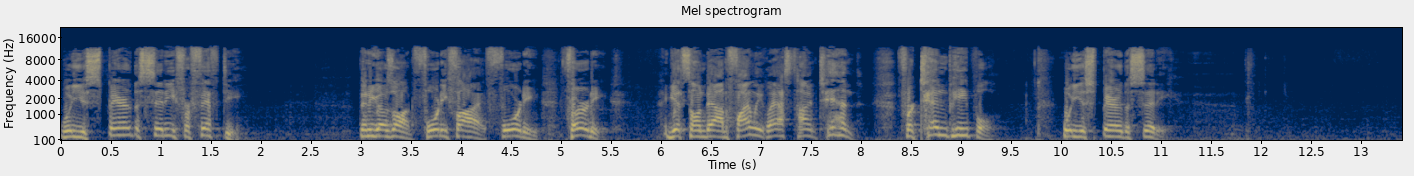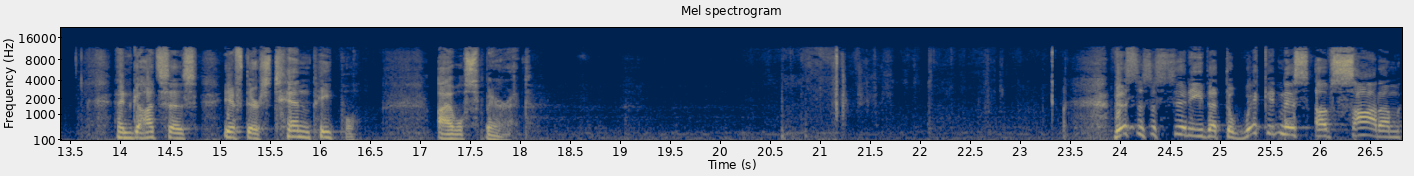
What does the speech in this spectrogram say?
will you spare the city for 50? Then he goes on 45, 40, 30. He gets on down. Finally, last time 10. For 10 people, will you spare the city? And God says, if there's 10 people, I will spare it. This is a city that the wickedness of Sodom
